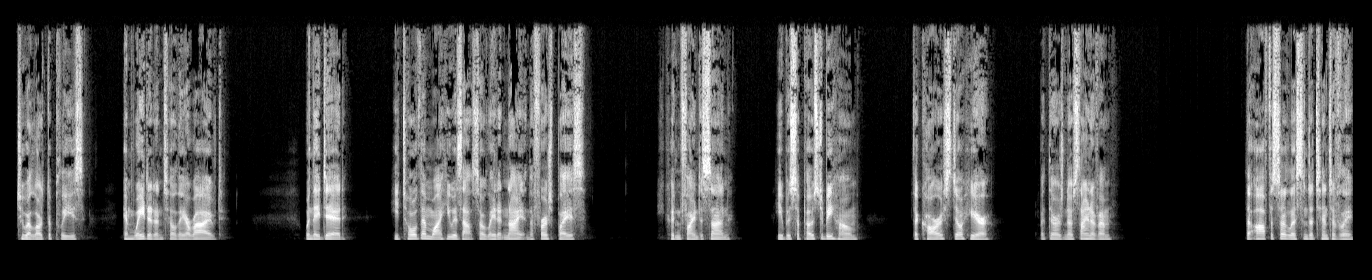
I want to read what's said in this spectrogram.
to alert the police and waited until they arrived. When they did, he told them why he was out so late at night in the first place. He couldn't find his son. He was supposed to be home. The car is still here, but there is no sign of him. The officer listened attentively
